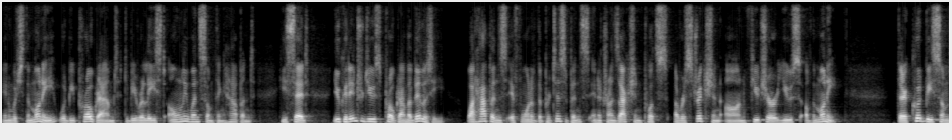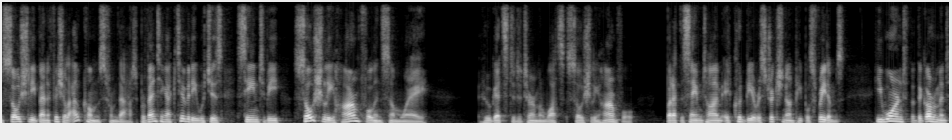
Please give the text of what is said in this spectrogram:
in which the money would be programmed to be released only when something happened. He said, You could introduce programmability. What happens if one of the participants in a transaction puts a restriction on future use of the money? There could be some socially beneficial outcomes from that, preventing activity which is seen to be socially harmful in some way. Who gets to determine what's socially harmful? but at the same time, it could be a restriction on people's freedoms. He warned that the government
